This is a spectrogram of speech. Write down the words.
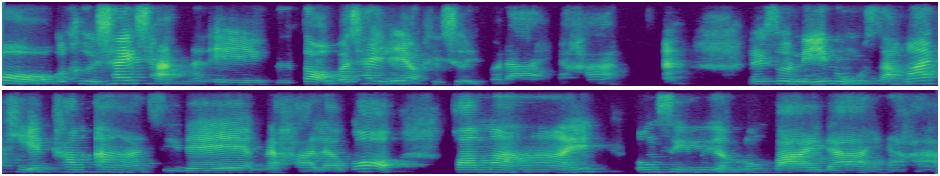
วอก็คือใช่ฉันนั่นเอง หรือตอบว่าใช่แล้วเฉยๆก็ได้นะคะ ในส่วนนี้หนูสามารถเขียนคำอ่านสีแดงนะคะ แล้วก็ความหมายตรงสีเหลืองลงไปได้นะคะ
